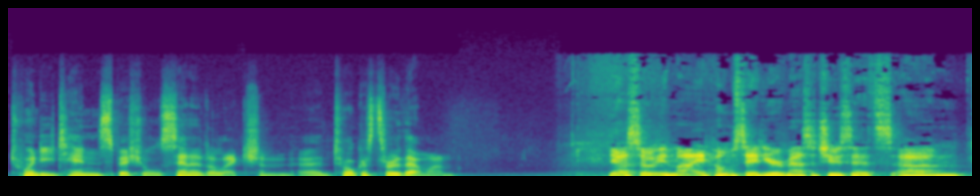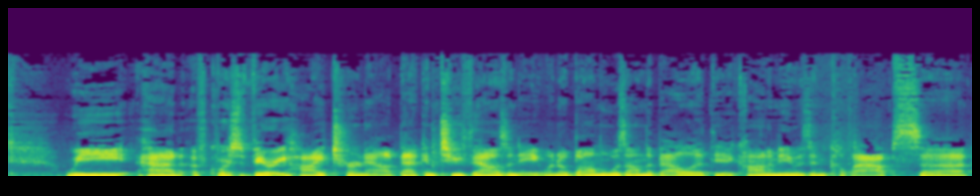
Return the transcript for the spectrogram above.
2010 special Senate election. Uh, talk us through that one. Yeah, so in my home state here in Massachusetts, um, we had, of course, very high turnout back in 2008 when Obama was on the ballot. The economy was in collapse. Uh,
